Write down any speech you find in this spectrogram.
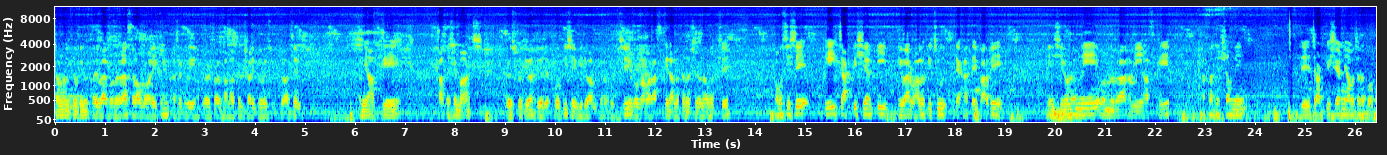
সম্মানিত বিনিয়োগকারী ভাই বোনেরা আসসালামু আলাইকুম। আশা করি আপনারা সবাই ভালো আছেন শারীরিকভাবে সুস্থ আছেন। আমি আজকে সাতাশে মার্চ, বৃহস্পতিবার দু হাজার পঁচিশ এই ভিডিও আলোচনা করছি এবং আমার আজকের আলোচনার শিরোনাম হচ্ছে, অবশেষে এই চারটি শেয়ার কি এবার ভালো কিছু দেখাতে পারবে? এই শিরোনাম নিয়ে বন্ধুরা, আমি আজকে আপনাদের সামনে যে চারটি শেয়ার নিয়ে আলোচনা করব,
